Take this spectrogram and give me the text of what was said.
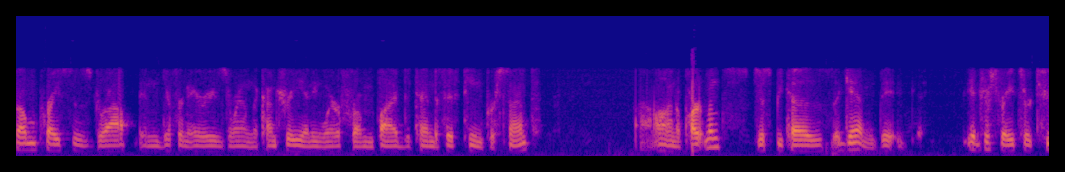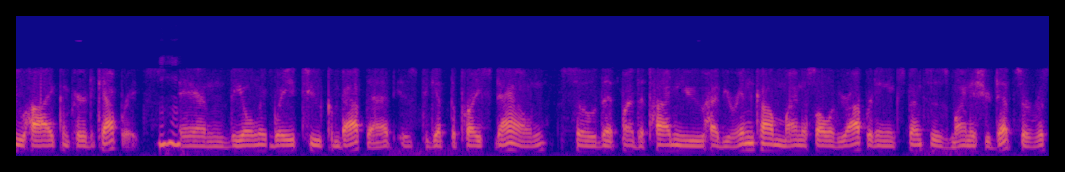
some prices drop in different areas around the country, anywhere from 5 to 10 to 15 percent uh, on apartments just because, again, interest rates are too high compared to cap rates. Mm-hmm. And the only way to combat that is to get the price down so that by the time you have your income minus all of your operating expenses minus your debt service,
